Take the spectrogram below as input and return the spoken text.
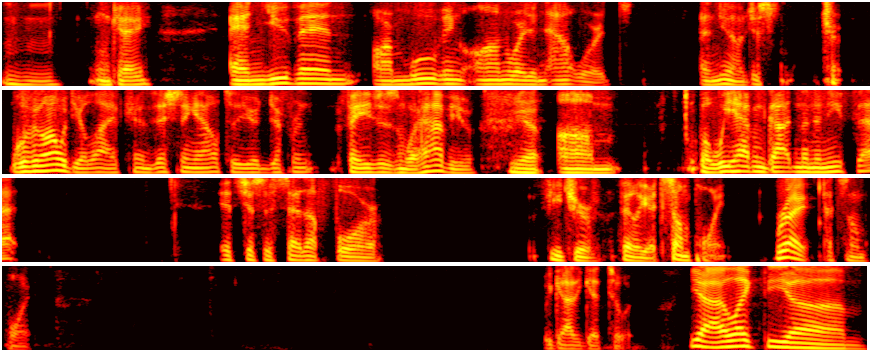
hmm okay, and you then are moving onward and outwards, and you know just tr- moving on with your life, transitioning out to your different phases and what have you. Yep. Um, but we haven't gotten underneath that. It's just a setup for future failure at some point. Right. At some point, we got to get to it. Yeah, I like the um,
